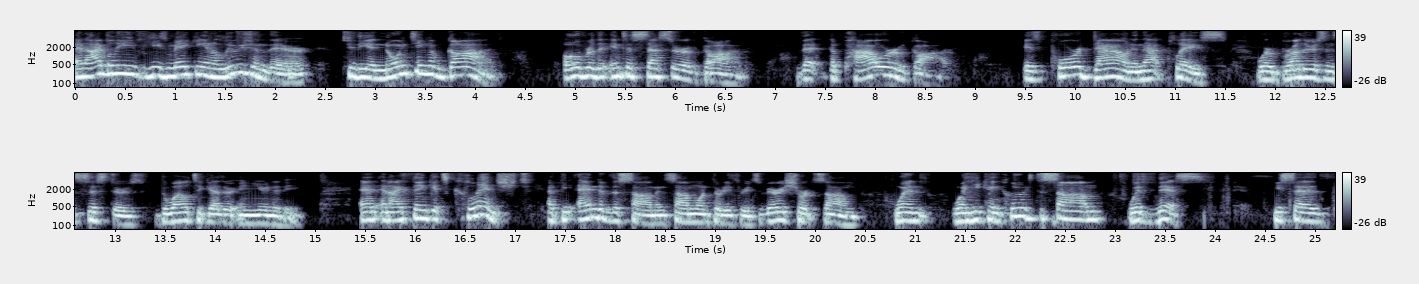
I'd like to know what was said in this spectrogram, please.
And I believe he's making an allusion there to the anointing of God over the intercessor of God that the power of God is poured down in that place where brothers and sisters dwell together in unity. And, and I think it's clinched at the end of the psalm in Psalm 133. It's a very short psalm. When, when he concludes the psalm with this, he says,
